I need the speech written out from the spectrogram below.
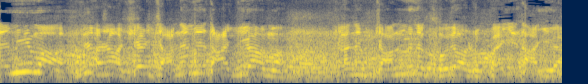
人民嘛，头上写江南民大医院嘛，江南江南民的口罩是国际大医院。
